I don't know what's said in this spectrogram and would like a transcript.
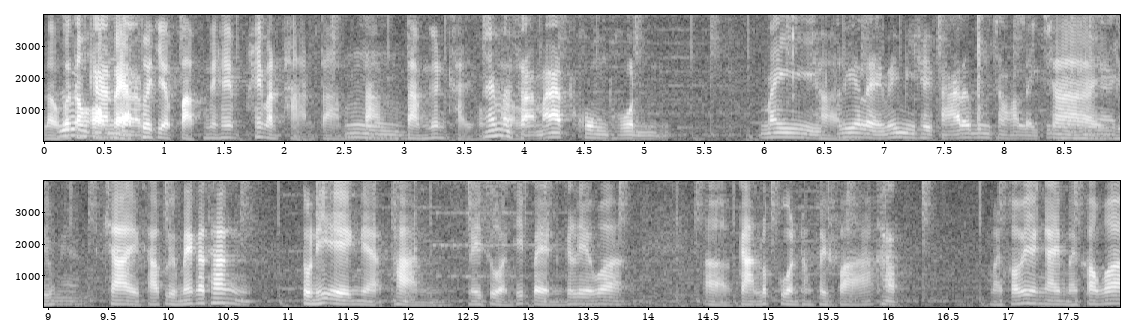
เราก็ต้องออกแบบเพื่อที่จะปรับไม่ให้ให้มันผ่านตามตามตามเงื่อนไขของให้มันเขาสามารถคงทนไม่ใช่เขาเรียกอะไรไม่มีไฟฟ้าและวงจรอะไรขึ้นใช่มาง่ายๆหรือใช่ไหมครับใช่ครับ หรือแม้กระทั่งตัวนี้เองเนี่ยผ่านในส่วนที่เป็นก็เรียกว่าเอ่อการรบกวนทางไฟฟ้าครับ หมายความว่ายังไง หมายความว่า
